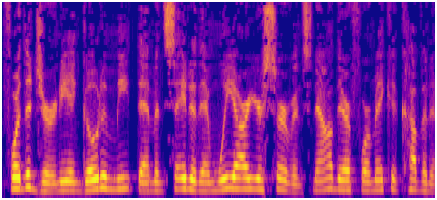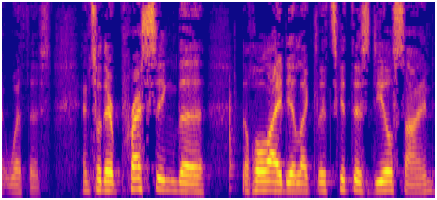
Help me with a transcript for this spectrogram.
for the journey and go to meet them and say to them, We are your servants. Now, therefore, make a covenant with us. And so they're pressing the, the whole idea like, let's get this deal signed.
